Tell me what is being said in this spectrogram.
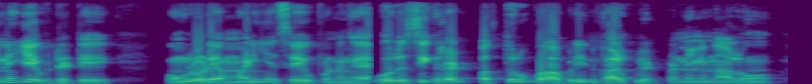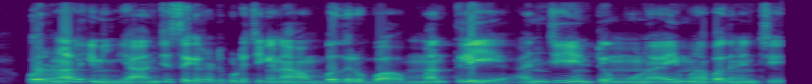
இன்றைக்கே விட்டுட்டு உங்களுடைய மணியை சேவ் பண்ணுங்கள் ஒரு சிகரெட் பத்து ரூபா அப்படின்னு கால்குலேட் பண்ணிங்கனாலும் ஒரு நாளைக்கு நீங்கள் அஞ்சு சிகரெட் குடிச்சிங்கன்னா ஐம்பது ரூபாய் மந்த்லி அஞ்சு இன்ட்டு மூணு ஐமூணு பதினஞ்சு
